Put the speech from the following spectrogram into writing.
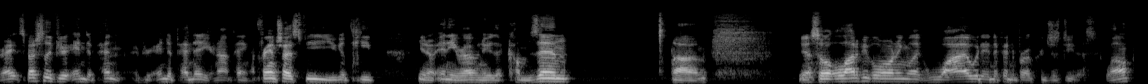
right especially if you're independent if you're independent you're not paying a franchise fee you get to keep you know any revenue that comes in um, know, so a lot of people are wondering, like, why would independent brokerages do this? Well,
